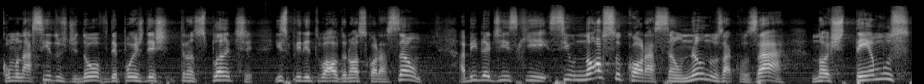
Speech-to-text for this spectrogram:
como nascidos de novo, depois deste transplante espiritual do nosso coração, a Bíblia diz que se o nosso coração não nos acusar, nós temos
